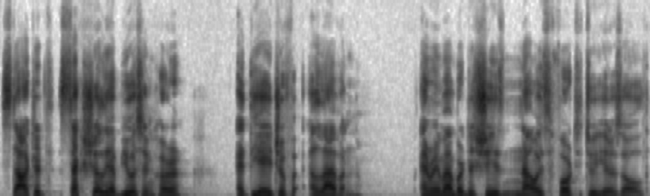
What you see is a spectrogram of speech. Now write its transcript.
started sexually abusing her at the age of 11 and remember that she is now is 42 years old.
